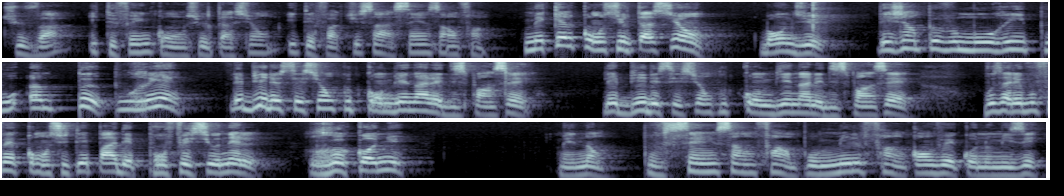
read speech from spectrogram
Tu vas, il te fait une consultation, il te facture ça à 500 francs. Mais quelle consultation? Bon Dieu, des gens peuvent mourir pour un peu, pour rien. Les billets de session coûtent combien dans les dispensaires? Les billets de session coûtent combien dans les dispensaires? Vous allez vous faire consulter par des professionnels reconnus. Mais non, pour 500 francs, pour 1000 francs qu'on veut économiser.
